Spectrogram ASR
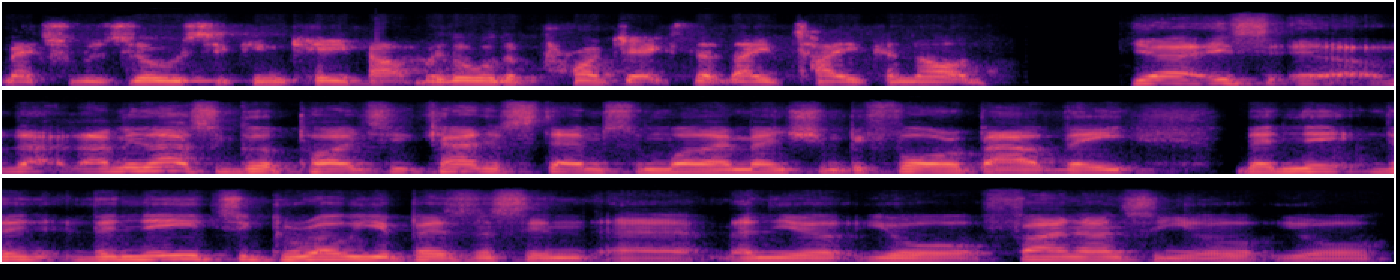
Metal Resources can keep up with all the projects that they've taken on? Yeah, it's. Uh, that, I mean, that's a good point. It kind of stems from what I mentioned before about the the the, the need to grow your business in uh, and your your finance and your your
